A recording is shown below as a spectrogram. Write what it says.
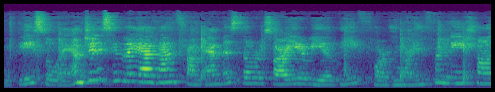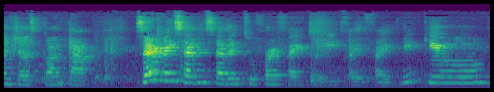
Okay, so I am Janice Hinlayagan from MS Del Rosario Realty. For more information, just contact 0977-245-2855. Thank you!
